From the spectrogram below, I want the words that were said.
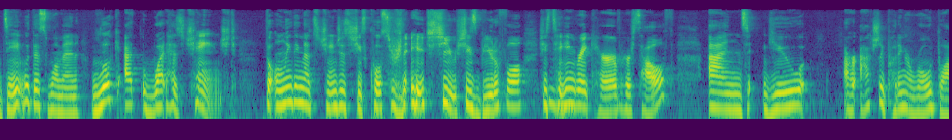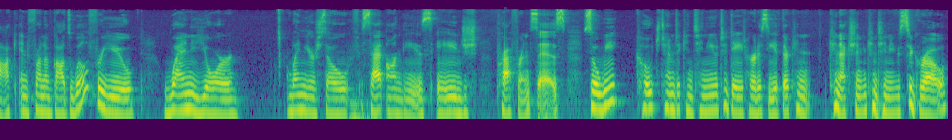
date with this woman. Look at what has changed the only thing that's changed is she's closer in age to you. She's beautiful. She's mm-hmm. taking great care of herself. And you are actually putting a roadblock in front of God's will for you when you're when you're so set on these age preferences. So we coached him to continue to date her to see if there con- connection continues to grow.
